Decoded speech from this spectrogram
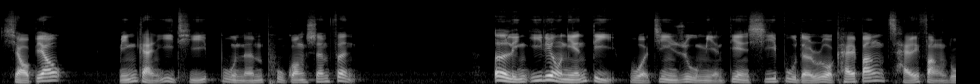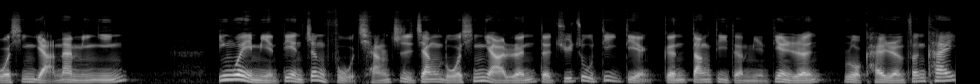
小标：敏感议题不能曝光身份。二零一六年底，我进入缅甸西部的若开邦采访罗兴亚难民营，因为缅甸政府强制将罗兴亚人的居住地点跟当地的缅甸人若开人分开，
